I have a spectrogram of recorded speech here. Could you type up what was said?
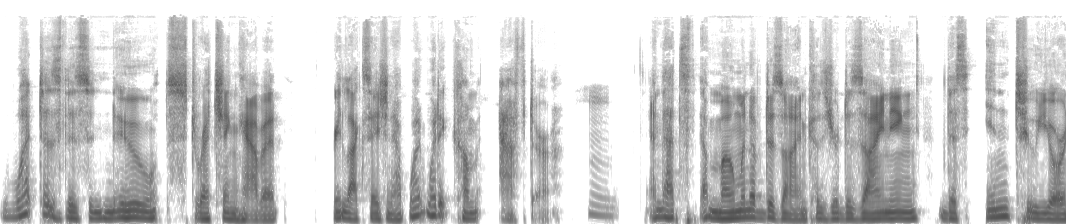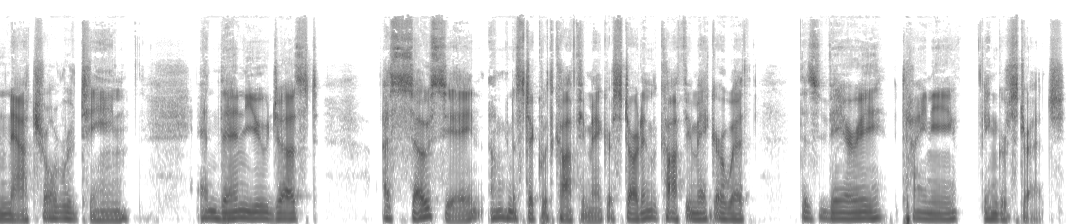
what does this new stretching habit, relaxation habit, what would it come after? Hmm. And that's a moment of design because you're designing this into your natural routine. And then you just associate, I'm going to stick with coffee maker, starting the coffee maker with this very tiny finger stretch.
